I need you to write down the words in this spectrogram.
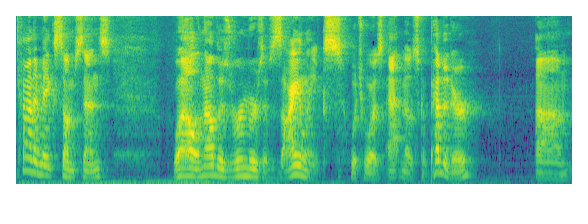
kind of makes some sense. Well, now there's rumors of Xilinx, which was Atmel's competitor, um,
